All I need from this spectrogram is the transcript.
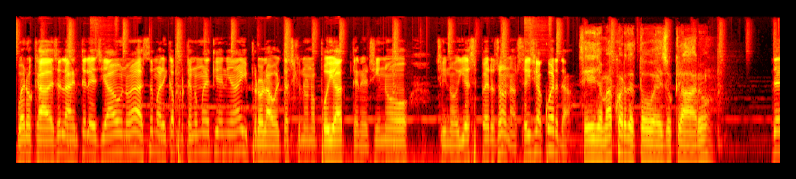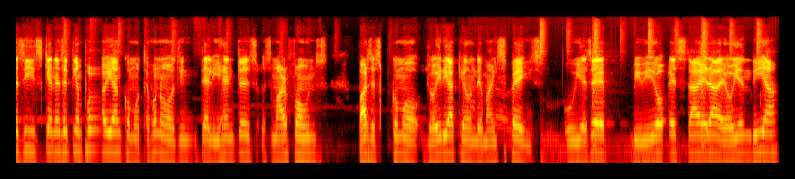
Bueno, que a veces la gente le decía a uno, a este marica, ¿por qué no me tiene ahí? Pero la vuelta es que uno no podía tener sino, sino 10 personas. ¿Usted se acuerda? Sí, yo me acuerdo de todo eso, claro. Decís que en ese tiempo habían como teléfonos inteligentes, smartphones, parce, es como yo diría que donde MySpace hubiese vivido esta era de hoy en día,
